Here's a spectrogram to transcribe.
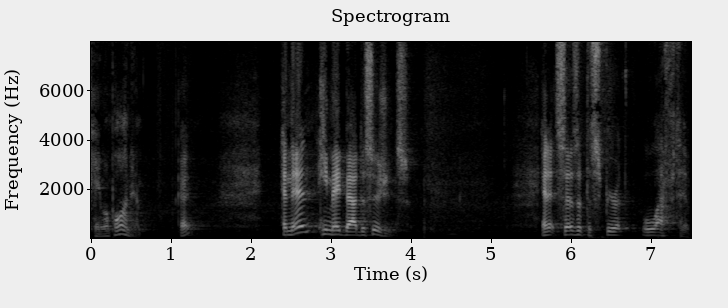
came upon him. Okay? And then he made bad decisions. And it says that the Spirit left him.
